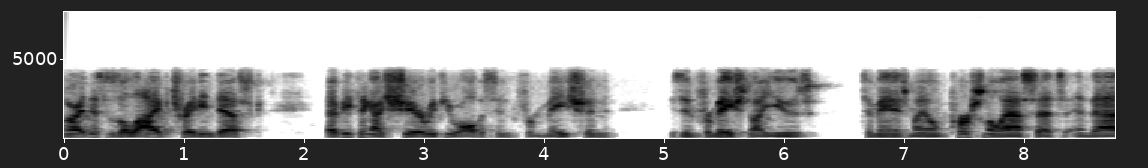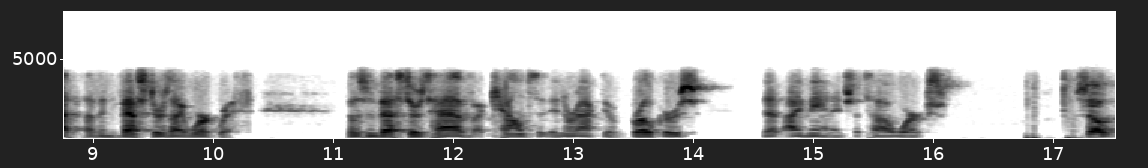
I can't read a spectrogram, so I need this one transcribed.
All right, this is a live trading desk. Everything I share with you, all this information, is information I use to manage my own personal assets and that of investors I work with. Those investors have accounts at Interactive Brokers that I manage. That's how it works. So,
